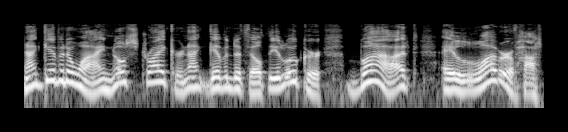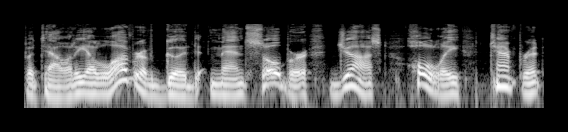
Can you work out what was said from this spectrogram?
not given to wine, no striker, not given to filthy lucre, but a lover of hospitality, a lover of good men, sober, just, holy, temperate.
